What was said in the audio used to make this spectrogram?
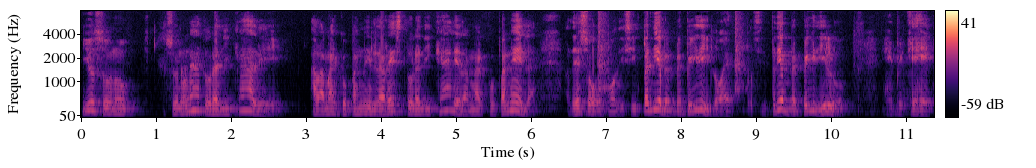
io sono, sono nato radicale alla Marco Pannella, resto radicale alla Marco Pannella. Adesso ho un po' di simpatia per Beppe Grillo, eh? un po' di simpatia per Beppe Grillo, eh, perché,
